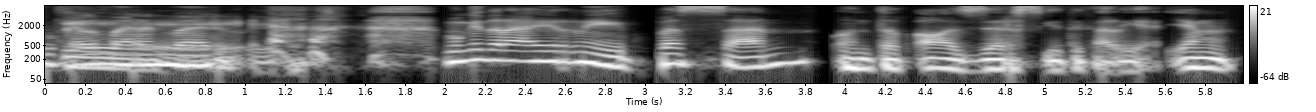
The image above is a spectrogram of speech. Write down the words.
Buka lebaran baru gitu. Mungkin terakhir nih pesan untuk Ozers gitu kali ya. Yang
